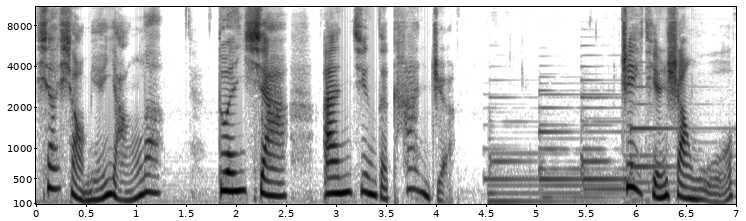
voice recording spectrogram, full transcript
像小绵羊了，蹲下，安静的看着。这天上午，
